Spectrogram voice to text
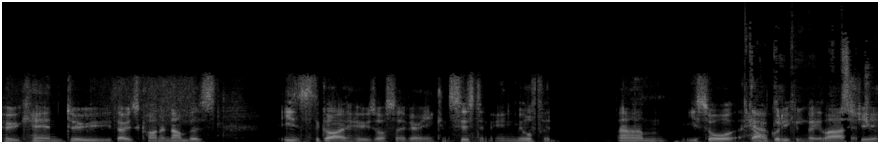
who can do those kind of numbers is the guy who's also very inconsistent in Milford. Um, you saw how good he could be last year,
